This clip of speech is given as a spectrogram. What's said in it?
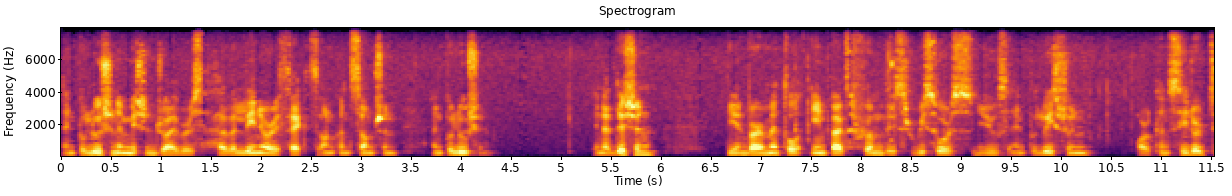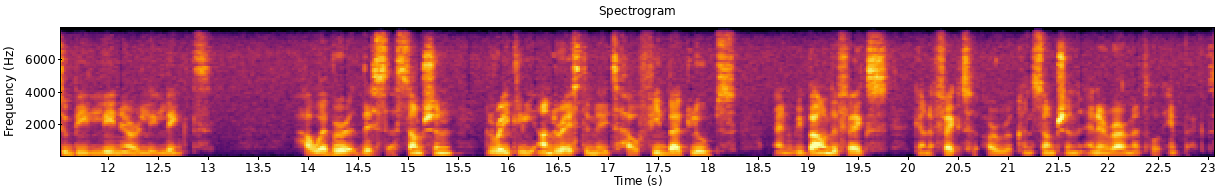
and pollution emission drivers have a linear effect on consumption and pollution. In addition, the environmental impacts from this resource use and pollution are considered to be linearly linked. However, this assumption greatly underestimates how feedback loops and rebound effects can affect our consumption and environmental impact.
